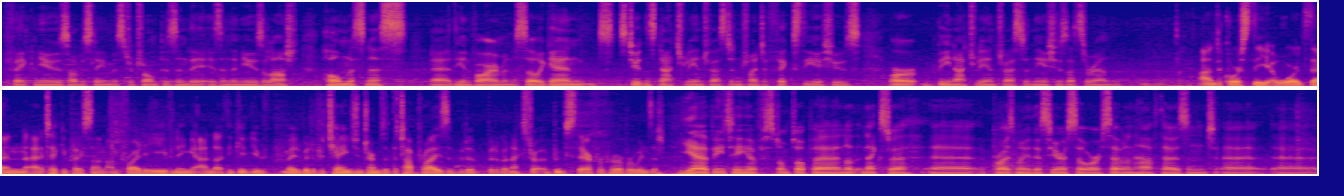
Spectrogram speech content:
fake news. Obviously, Mr. Trump is in the is in the news a lot. Homelessness, the environment. So again, students naturally interested in trying to fix the issues or be naturally interested in the issues that surround them. Mm-hmm and of course the awards then uh, taking place on, on Friday evening. And I think you've made a bit of a change in terms of the top prize, a bit of, bit of an extra boost there for whoever wins it. Yeah, BT have stumped up uh, another, an extra uh, prize money this year, so we're seven and a half thousand uh, uh,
